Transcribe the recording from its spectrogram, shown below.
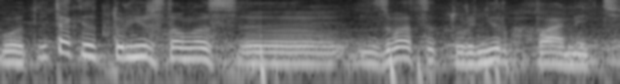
Вот. И так этот турнир стал у нас э, называться «Турнир память».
